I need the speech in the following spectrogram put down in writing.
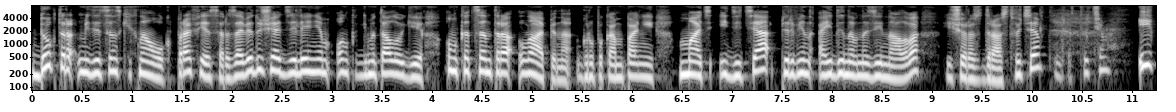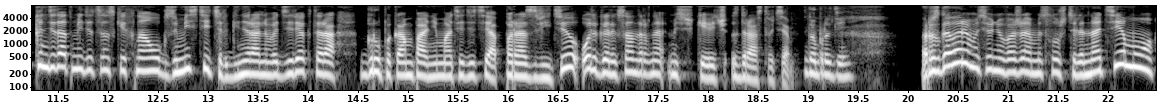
Доктор медицинских наук, профессор, заведующий отделением онкогематологии онкоцентра Лапина, группа компаний «Мать и дитя» Первин Айдыновна Зейналова. Еще раз здравствуйте. Здравствуйте. И кандидат медицинских наук, заместитель генерального директора группы компаний «Мать и дитя» по развитию Ольга Александровна Мисюкевич. Здравствуйте. Добрый день. Разговариваем сегодня, уважаемые слушатели, на тему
